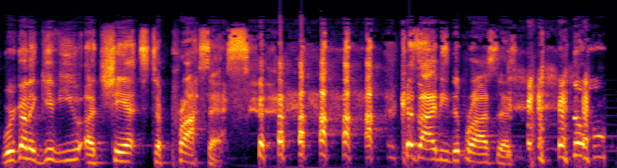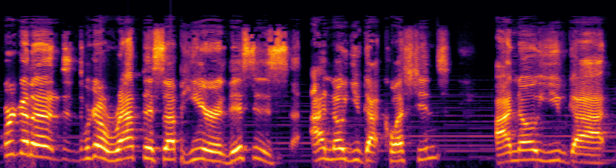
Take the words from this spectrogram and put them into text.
we're gonna give you a chance to process, because I need to process. so we're gonna we're gonna wrap this up here. This is. I know you've got questions. I know you've got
